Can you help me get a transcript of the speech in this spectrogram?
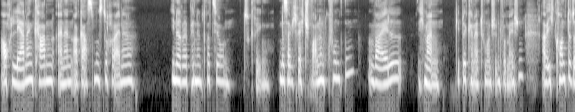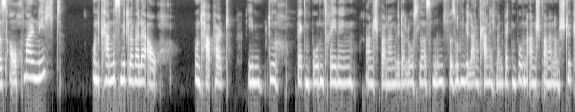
auch lernen kann, einen Orgasmus durch eine innere Penetration zu kriegen. Und das habe ich recht spannend gefunden, weil, ich meine, gibt ja keine too much information, aber ich konnte das auch mal nicht und kann es mittlerweile auch. Und habe halt eben durch Beckenbodentraining anspannen, wieder loslassen und versuchen, wie lange kann ich meinen Beckenboden anspannen am Stück,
